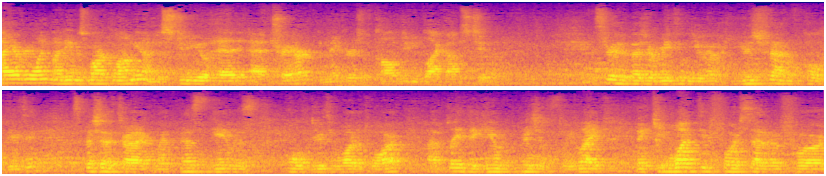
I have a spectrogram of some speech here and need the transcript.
Hi everyone, my name is Mark Lamia. I'm the studio head at Treyarch, the makers of Call of Duty Black Ops 2. It's really a pleasure meeting you. I'm a huge fan of Call of Duty, especially Treyarch. My best game is Call of Duty World at War. I played the game religiously, like Thank you. 24-7 for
